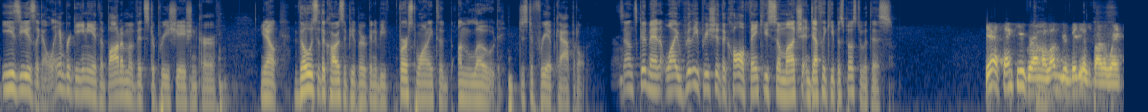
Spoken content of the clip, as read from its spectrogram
easy as like a Lamborghini at the bottom of its depreciation curve. You know, those are the cars that people are going to be first wanting to unload just to free up capital. Sounds good, man. Well, I really appreciate the call. Thank you so much, and definitely keep us posted with this. Yeah, thank you, Graham. I love your videos, by the way.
